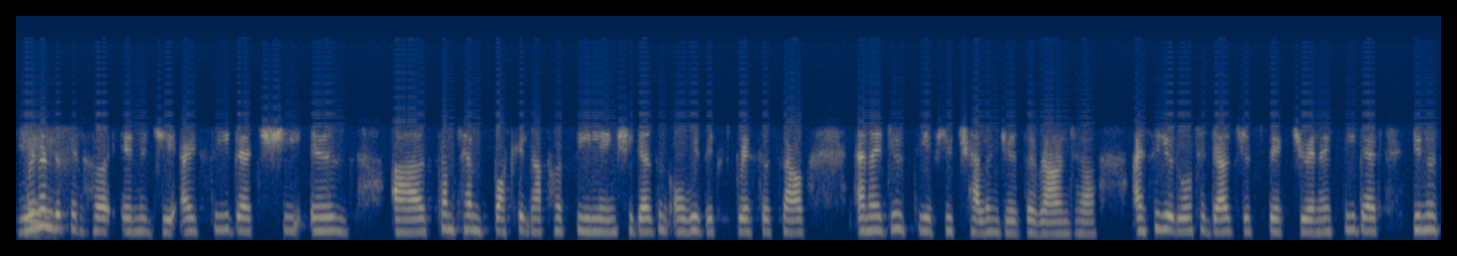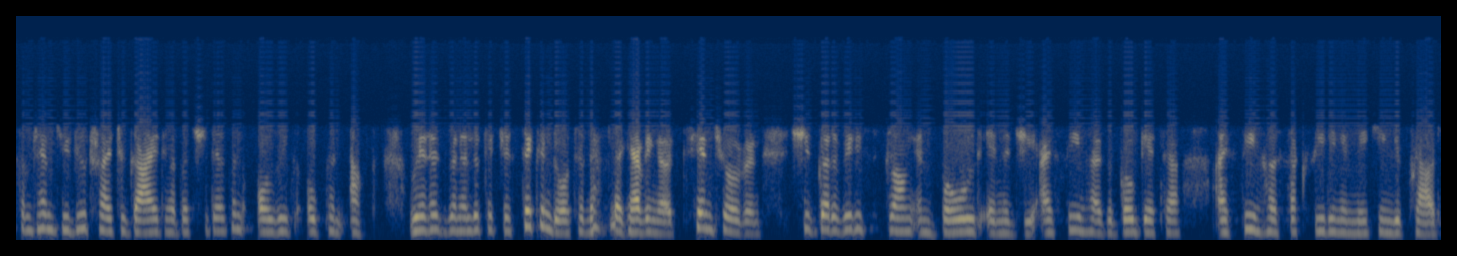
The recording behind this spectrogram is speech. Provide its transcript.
Yes. When I look at her energy, I see that she is uh, sometimes bottling up her feelings. She doesn't always express herself. And I do see a few challenges around her. I see your daughter does respect you, and I see that, you know, sometimes you do try to guide her, but she doesn't always open up. Whereas when I look at your second daughter, that's like having her 10 children, she's got a very strong and bold energy. I see her as a go getter. I see her succeeding and making you proud.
